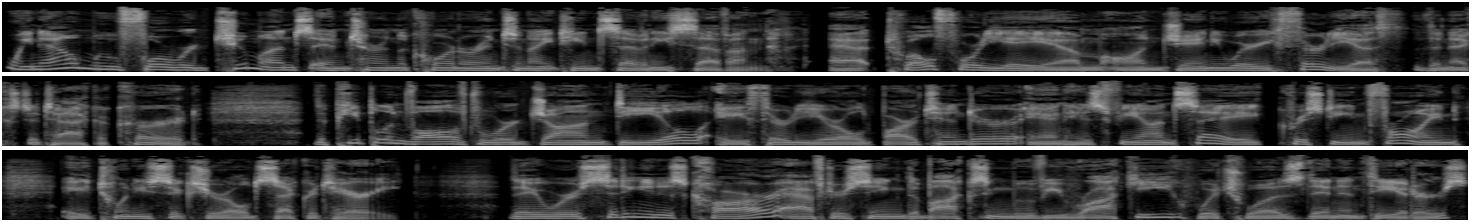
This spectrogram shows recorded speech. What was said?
We now move forward two months and turn the corner into 1977. At 12:40 a.m. on January 30th, the next attack occurred. The people involved were John Diel, a 30-year-old bartender, and his fiancée, Christine Freund, a 26-year-old secretary. They were sitting in his car after seeing the boxing movie Rocky, which was then in theaters.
